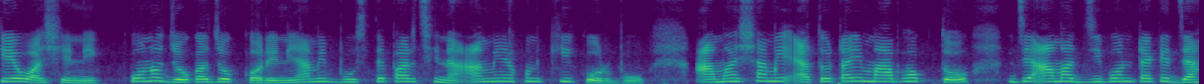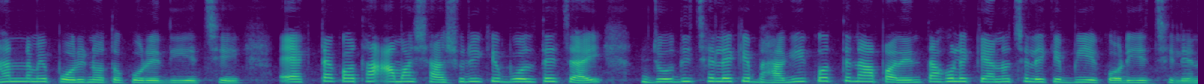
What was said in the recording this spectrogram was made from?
কেউ আসেনি। কোনো যোগাযোগ করেনি। আমি বুঝতে পারছি না আমি এখন কি করব। আমার স্বামী এতটাই মা ভক্ত যে আমার জীবনটাকে জাহান নামে পরিণত করে দিয়েছে। একটা কথা আমার শাশুড়িকে বলতে চাই, যদি ছেলেকে ভাগি করতে না পারেন, তাহলে কেন ছেলেকে বিয়ে করিয়েছিলেন?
